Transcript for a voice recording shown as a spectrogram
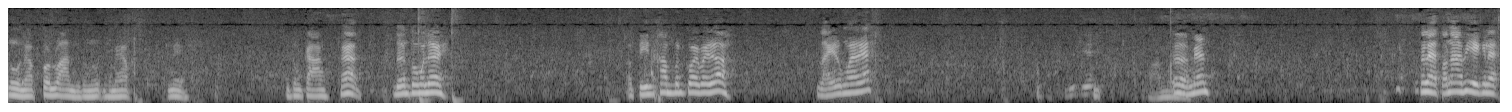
นู่นนะครับ ต้นวานอยู่ตรงนู้นเห็นไหมครับ นี่อยู่ตรงกลางนะเดินตรงไปเลย เอาตีนข้ามต้นกล้วยไปเด้อ ไหลลงมาเนี่ยเออแม่นนั่นแหละต่อหน้าพี่เองแหละ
